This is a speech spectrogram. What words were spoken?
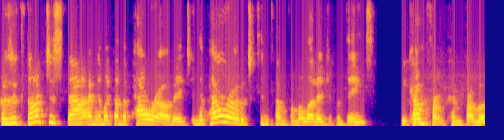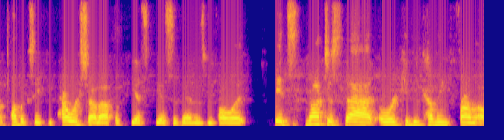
Because it's not just that. I mean, like on the power outage, and the power outage can come from a lot of different things. We come from come from a public safety power shut off, a PSPS event, as we call it. It's not just that, or it could be coming from an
